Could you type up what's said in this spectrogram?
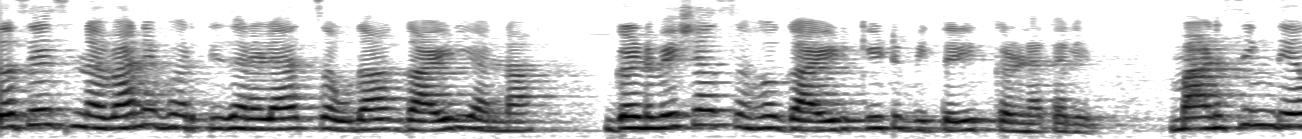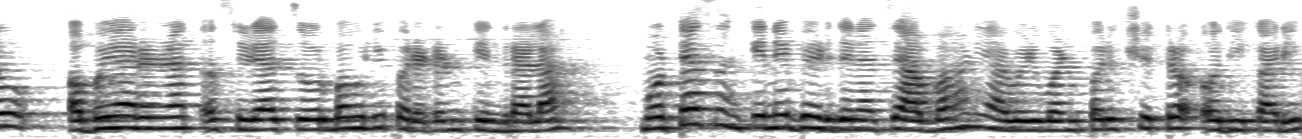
तसेच नव्याने भरती झालेल्या चौदा गाईड यांना गणवेशासह गाईड किट वितरित करण्यात आले. मानसिंग देव अभयारण्यात असलेल्या चोरबाहुली पर्यटन केंद्राला मोठ्या संख्येने भेट देण्याचे आवाहन यावेळी वन परिक्षेत्र अधिकारी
